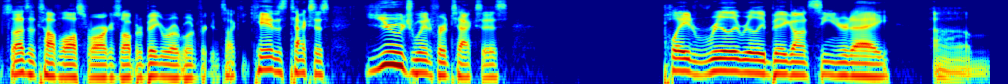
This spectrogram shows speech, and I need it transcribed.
so that's a tough loss for Arkansas, but a big road win for Kentucky. Kansas, Texas, huge win for Texas. Played really, really big on Senior Day. Um,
